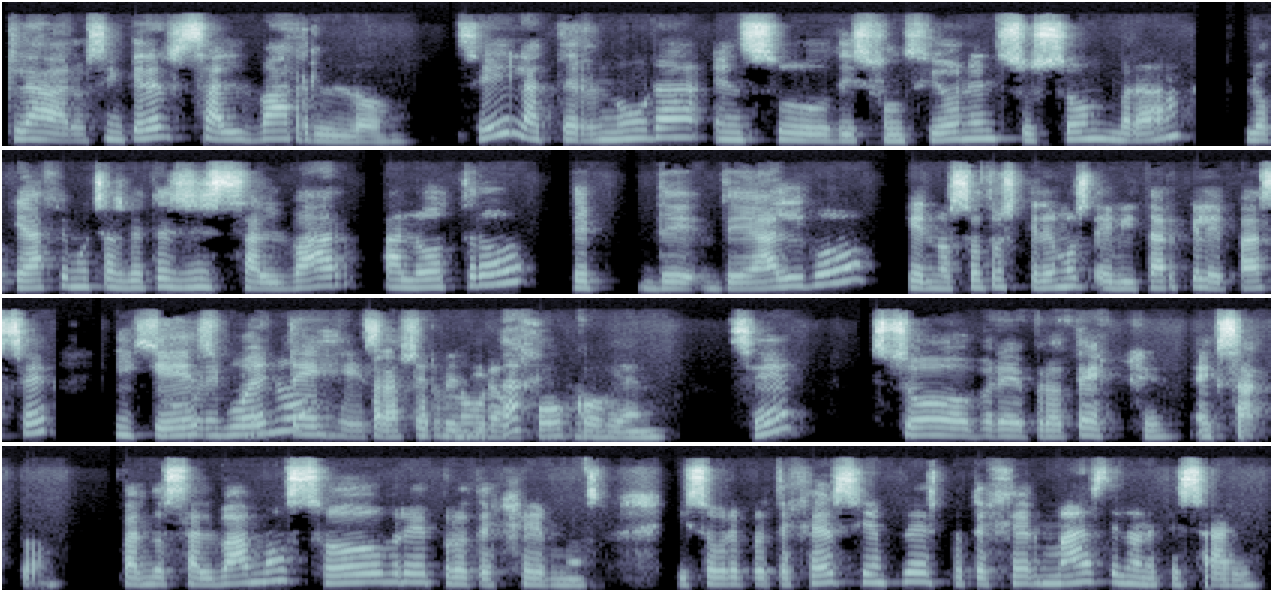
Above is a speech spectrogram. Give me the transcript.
claro, sin querer salvarlo, ¿sí? La ternura en su disfunción, en su sombra, lo que hace muchas veces es salvar al otro de, algo que nosotros queremos evitar que le pase y que es bueno para ternura un poco. Bien, ¿sí? Sobreprotege, exacto. Cuando salvamos, sobreprotegemos. Y sobreproteger siempre es proteger más de lo necesario.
